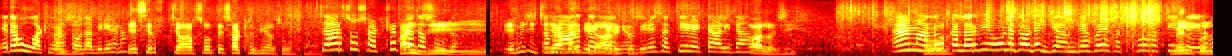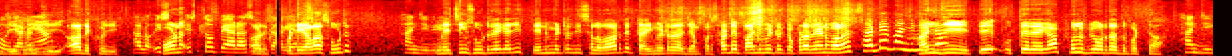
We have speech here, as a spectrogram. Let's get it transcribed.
ਇਹ ਤਾਂ ਹੋਊ 8-900 ਦਾ ਵੀਰੇ ਹਨਾ? ਇਹ ਸਿਰਫ 400 ਤੇ 60 ਰੁਪਏ ਦਾ ਸੂਟ ਹੈ 460 ਰੁਪਏ ਦਾ ਹਾਂਜੀ ਸੂਟ ਇਹੋ ਜੀ ਚੀਜ਼ਾਂ ਕਮਾਲ ਕਰਕੇ ਕਰੀ ਆ ਜਾਂਦੇ ਦੇਖੋ ਹੋ ਵੀਰੇ ਸੱਚੀ ਰੇਟਾਂ ਵਾਲੀ ਤਾਂ। ਆ ਲਓ ਜੀ। ਐ ਮੰਨ ਲਓ ਕਲਰ ਵੀ ਉਹ ਨੇ ਤੁਹਾਡੇ ਜਾਂਦੇ ਹੋਏ ਹੱਥੋਂ ਹੱਥੀ ਸੇਲ ਬਿਲਕੁਲ ਹੋ ਜੀ ਜਾਣੇ ਆ। ਹਾਂਜੀ ਆ ਦੇਖੋ ਜੀ। ਆ ਲਓ ਇਸ ਹੁਣ- ਇਸ ਤੋਂ ਪਿਆਰਾ ਆ ਸੂਟ ਦੇਖੋ ਆ ਗਿਆ। ਪਟਿਆਲਾ ਸੂਟ। ਹਾਂਜੀ ਵੀਰੇ। ਮੈਚਿੰਗ ਸੂਟ ਰਹੇਗਾ ਜੀ 3 ਮੀਟਰ ਦੀ ਸਲਵਾਰ ਤੇ 2.5 ਮੀਟਰ ਦਾ ਜੰਪਰ 5.5 ਮੀਟਰ ਕਪੜਾ ਰਹਿਣ ਵਾਲਾ। ਹੈ। 5.5 ਮੀਟਰ? ਹਾਂਜੀ ਤੇ ਉੱਤੇ ਰਹੇਗਾ ਫੁੱਲ ਪਿਓਰ ਦਾ ਦੁਪੱਟਾ। ਹਾਂਜੀ।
